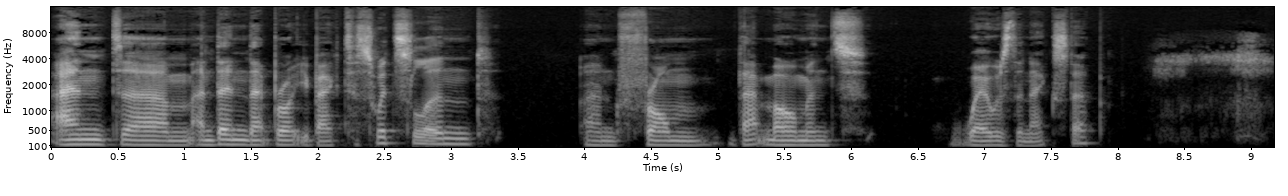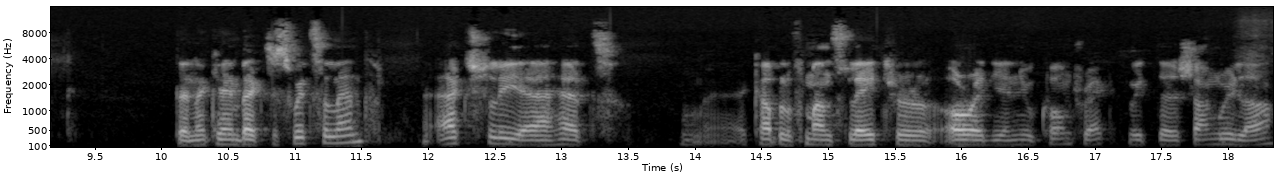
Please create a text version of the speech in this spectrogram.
And um, and then that brought you back to Switzerland. And from that moment, where was the next step? Then I came back to Switzerland. Actually, I had a couple of months later already a new contract with the Shangri-La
